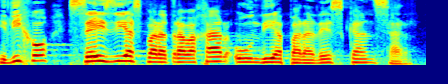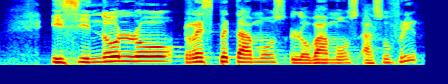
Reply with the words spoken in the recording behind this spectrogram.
y dijo seis días para trabajar, un día para descansar. Y si no lo respetamos, lo vamos a sufrir.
